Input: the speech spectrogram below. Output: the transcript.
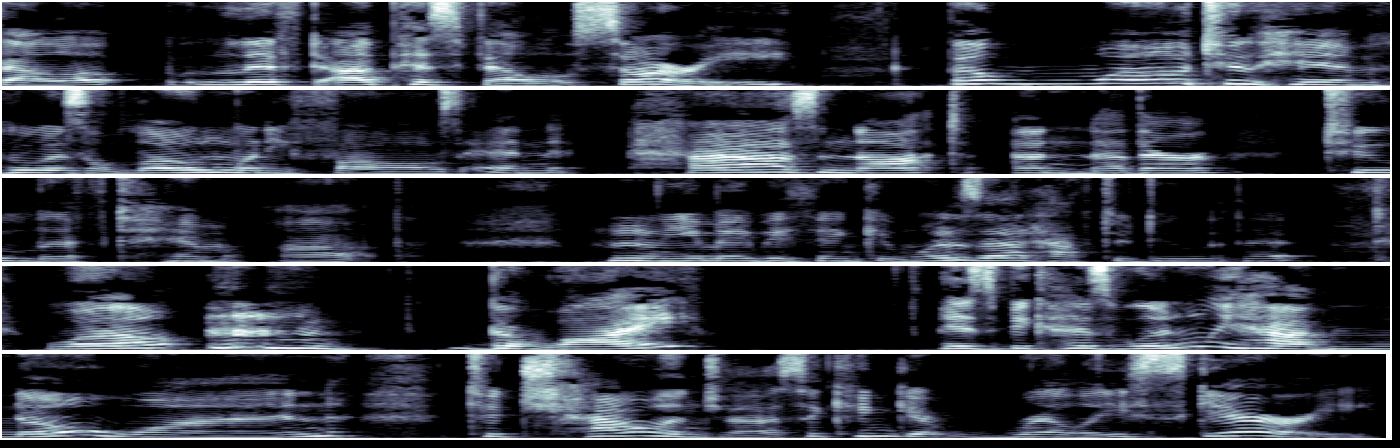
fellow lift up his fellow, sorry, but woe to him who is alone when he falls and has not another to lift him up. Hmm, you may be thinking, what does that have to do with it? Well, the why is because when we have no one to challenge us, it can get really scary.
